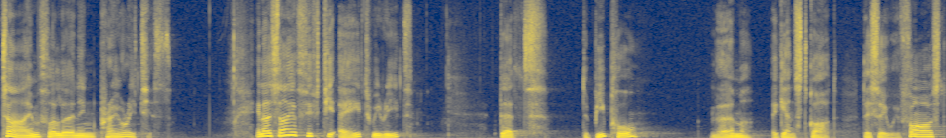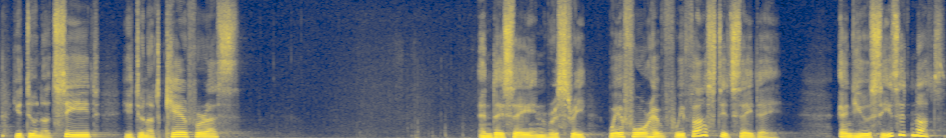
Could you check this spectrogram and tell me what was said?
Time for learning priorities. In Isaiah 58, we read that the people murmur against God. They say, We fast, you do not see it, you do not care for us. And they say in verse 3, Wherefore have we fasted, say they, and you seize it not?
